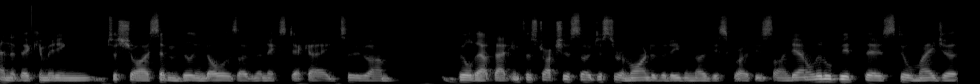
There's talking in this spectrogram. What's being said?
and that they're committing just shy of 7 billion dollars over the next decade to build out that infrastructure. So just a reminder that even though this growth is slowing down a little bit, there's still major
